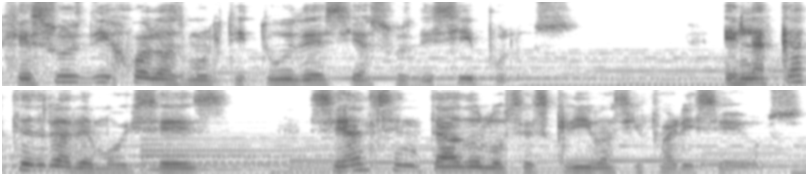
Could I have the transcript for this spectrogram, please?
Jesús dijo a las multitudes y a sus discípulos, En la cátedra de Moisés, se han sentado los escribas y fariseos.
